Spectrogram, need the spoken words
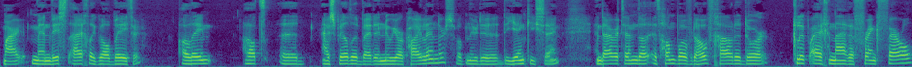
Maar men wist eigenlijk wel beter. Alleen had uh, hij speelde bij de New York Highlanders, wat nu de, de Yankees zijn. En daar werd hem de, het hand boven de hoofd gehouden door clubeigenaren Frank Farrell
